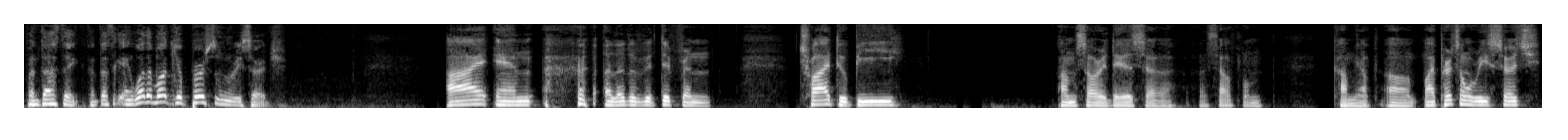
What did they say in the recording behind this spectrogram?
Fantastic, fantastic. And what about your personal research? I am a little bit different. Try to be I'm sorry, there's a, a cell phone coming up. Uh, my personal research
